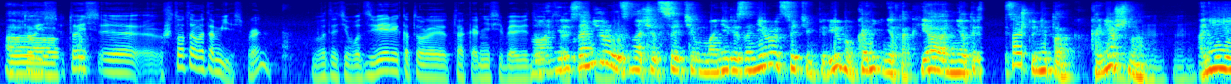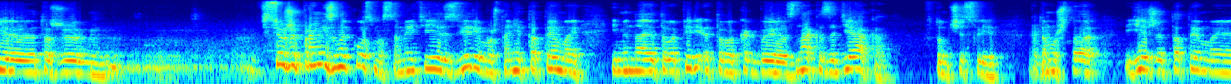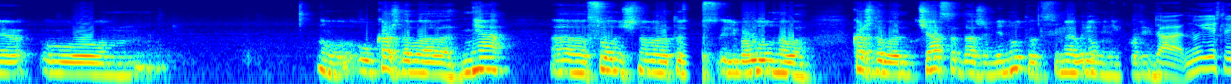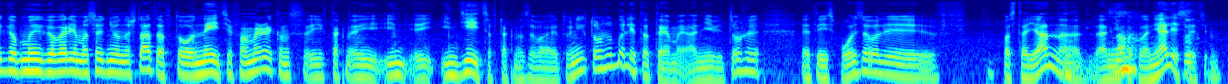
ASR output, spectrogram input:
То есть, то есть э, что-то в этом есть, правильно? вот эти вот звери, которые так они себя ведут. Но они резонируют, значит, с этим, они резонируют с этим периодом. Нет, так, я не отрицаю, что не так. Конечно, mm -hmm. они, это же, все же пронизано космосом. Эти звери, может, они тотемы именно этого, этого как бы знака зодиака в том числе. Потому mm -hmm. что есть же тотемы у, ну, у каждого дня э, солнечного, то есть, либо лунного, каждого часа, даже минуты, вот о времени ну, говорим. Да, ну если мы говорим о Соединенных Штатах, то Native Americans, их так, индейцев так называют, у них тоже были тотемы, они ведь тоже это использовали постоянно, они да, поклонялись да. этим.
